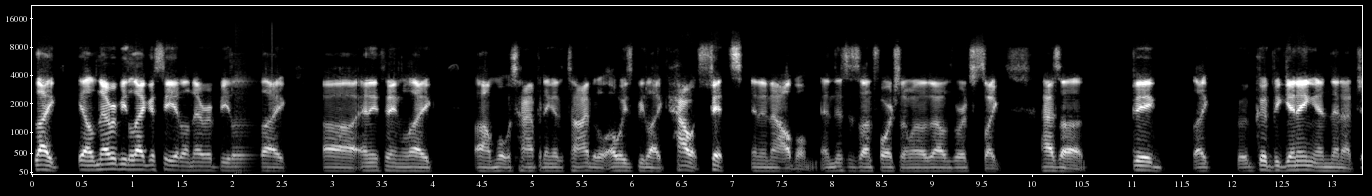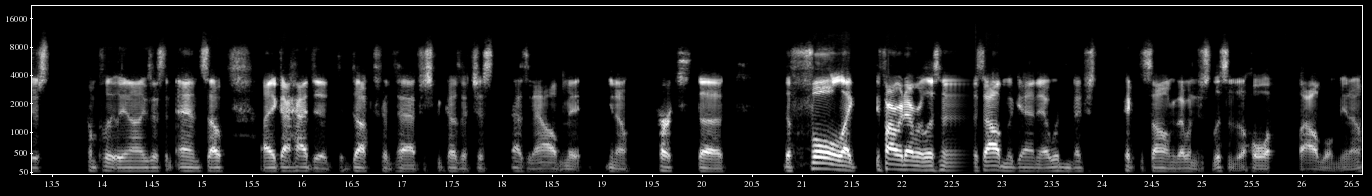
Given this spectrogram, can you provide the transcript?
like it'll never be legacy. It'll never be like uh anything like um what was happening at the time. It'll always be like how it fits in an album. And this is unfortunately one of those albums where it's just like has a big like a good beginning and then it just completely non-existent end. So like I had to deduct for that just because it just as an album it you know hurts the the full like if I would ever listen to this album again I wouldn't I just pick the songs I wouldn't just listen to the whole album you know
